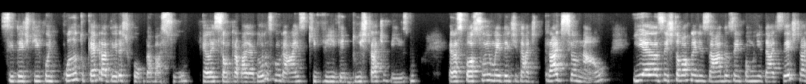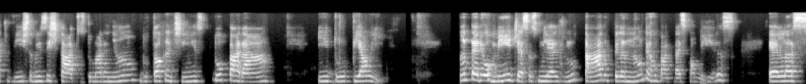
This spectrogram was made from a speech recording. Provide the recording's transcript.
se identificam enquanto quebradeiras de coco babaçu, elas são trabalhadoras rurais que vivem do extrativismo, elas possuem uma identidade tradicional e elas estão organizadas em comunidades extrativistas nos estados do Maranhão, do Tocantins, do Pará e do Piauí. Anteriormente, essas mulheres lutaram pela não derrubada das palmeiras, elas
